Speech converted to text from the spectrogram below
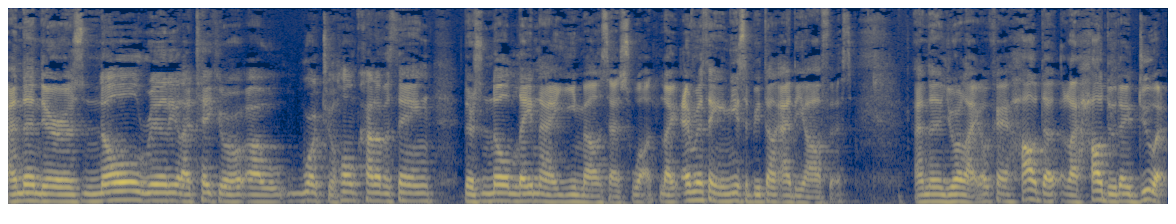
And then there's no really like take your uh, work to home kind of a thing there's no late night emails as well. Like everything needs to be done at the office. And then you're like, okay, how do like how do they do it,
